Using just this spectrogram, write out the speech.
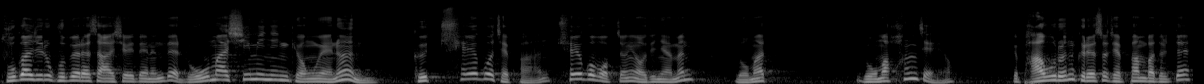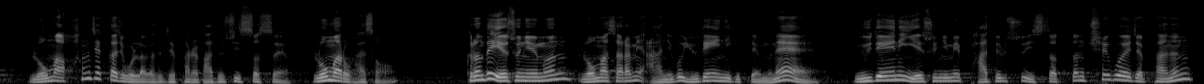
두 가지로 구별해서 아셔야 되는데 로마 시민인 경우에는 그 최고 재판, 최고 법정이 어디냐면 로마 로마 황제예요. 바울은 그래서 재판 받을 때 로마 황제까지 올라가서 재판을 받을 수 있었어요. 로마로 가서. 그런데 예수님은 로마 사람이 아니고 유대인이기 때문에 유대인이 예수님이 받을 수 있었던 최고의 재판은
